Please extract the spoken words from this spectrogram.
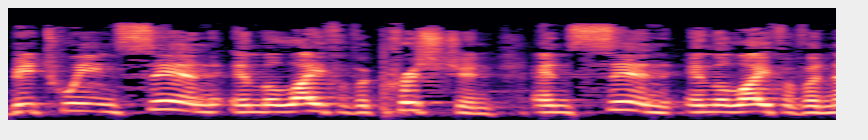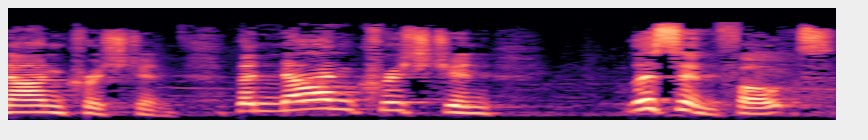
between sin in the life of a Christian and sin in the life of a non Christian. The non Christian, listen, folks,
